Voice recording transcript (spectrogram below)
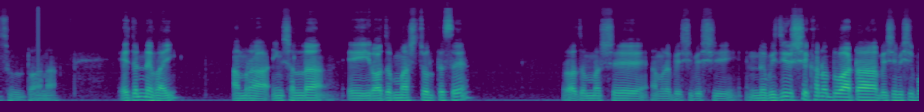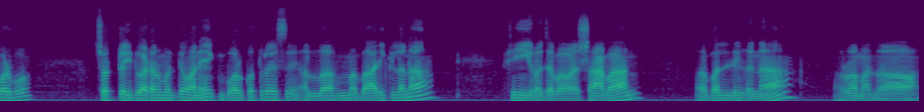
সুলতানা। এজন্যে ভাই আমরা ইনশাল্লাহ এই রজব মাস চলতেছে। রজব মাসে আমরা বেশি, বেশি নবীজির শেখানো দোয়াটা বেশি, বেশি পড়ব। ছোট্ট এই দোয়াটার মধ্যে অনেক বরকত রয়েছে। আল্লাহুম্মা বারিক লানা ফি রজব বাবা শাবান ওয়া বাল্লিগনা রমাজান।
